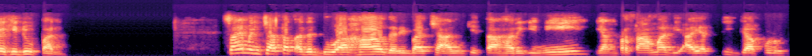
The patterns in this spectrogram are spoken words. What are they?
kehidupan. Saya mencatat ada dua hal dari bacaan kita hari ini. Yang pertama di ayat 38.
